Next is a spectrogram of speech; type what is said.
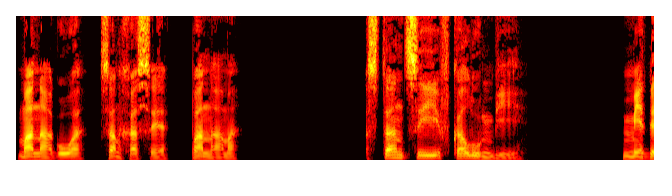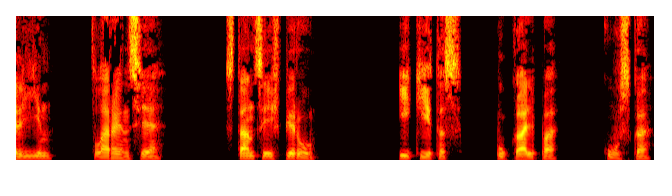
Манагуа, Сан-Хосе, Панама, станции в Колумбии, Медельин, Флоренция, станции в Перу, Икитос, Пукальпа, Куско,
